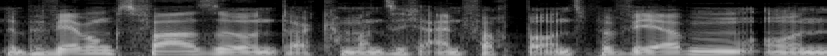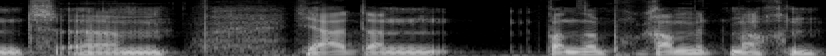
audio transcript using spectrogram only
eine Bewerbungsphase und da kann man sich einfach bei uns bewerben und ähm, ja, dann bei unserem Programm mitmachen.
